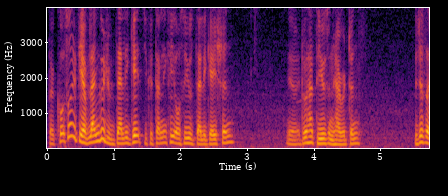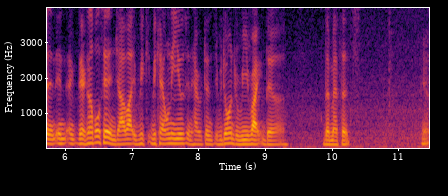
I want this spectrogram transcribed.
the code. So if you have language with delegates, you could technically also use delegation. Yeah, you don't have to use inheritance. It's just that in, in the examples here in Java, we, we can only use inheritance if we don't want to rewrite the the methods. Yeah.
